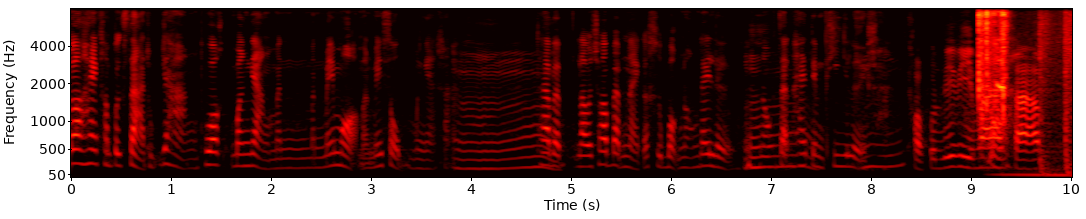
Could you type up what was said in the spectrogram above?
ก็ให้คำปรึกษาทุกอย่าง พวกบางอย่างมันมันไม่เหมาะมันไม่สมอย่างเงี้ยค่ะอืมถ้าแบบเราชอบแบบไหนก็คือบอกน้องได้เลย อืม น้องจัดให้เต็มที่เลยค่ะ ขอบคุณพี่บีมากครับ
